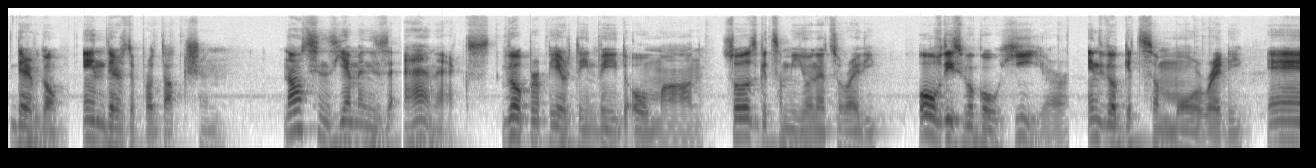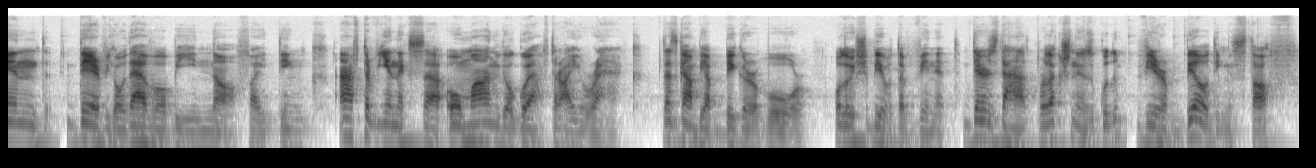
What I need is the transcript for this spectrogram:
There we go. And there's the production. Now since Yemen is annexed, we'll prepare to invade Oman. So let's get some units ready. All of these will go here, and we'll get some more ready. And there we go, that will be enough, I think. After we annex uh, Oman, we'll go after Iraq. That's gonna be a bigger war, although we should be able to win it. There's that, production is good, we're building stuff,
